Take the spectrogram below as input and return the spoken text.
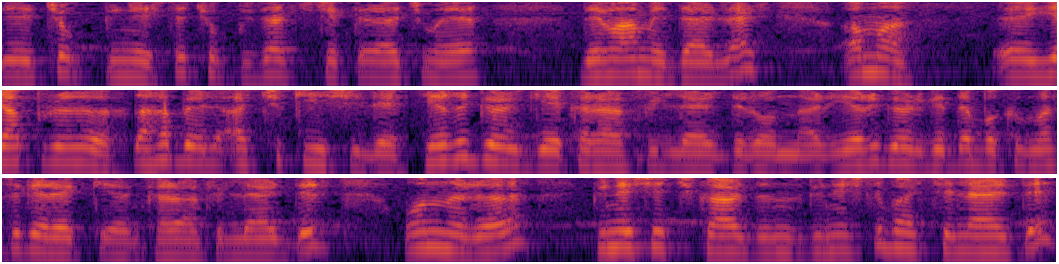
e, çok güneşte çok güzel çiçekler açmaya devam ederler. Ama e, yaprağı daha böyle açık yeşili yarı gölge karanfillerdir onlar. Yarı gölgede bakılması gereken karanfillerdir. Onları güneşe çıkardığınız güneşli bahçelerde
